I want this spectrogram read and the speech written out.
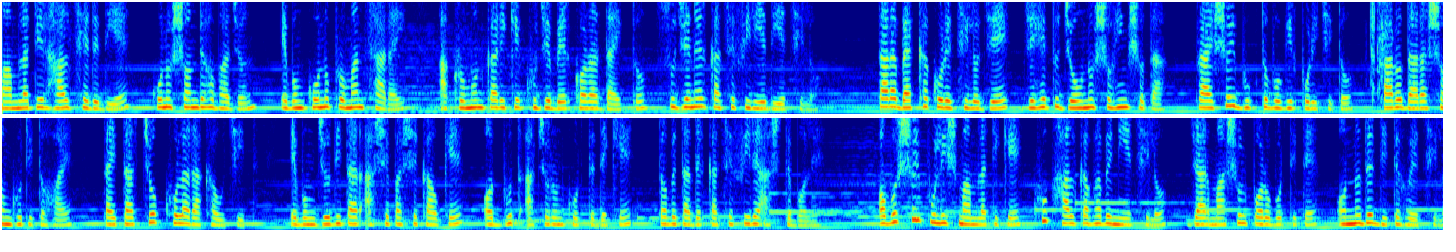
মামলাটির হাল ছেড়ে দিয়ে কোনো সন্দেহভাজন এবং কোনো প্রমাণ ছাড়াই আক্রমণকারীকে খুঁজে বের করার দায়িত্ব সুজেনের কাছে ফিরিয়ে দিয়েছিল। তারা ব্যাখ্যা করেছিল যে, যেহেতু যৌন সহিংসতা প্রায়শই ভুক্তভোগীর পরিচিত, কারও দ্বারা সংঘটিত হয়, তাই তার চোখ খোলা রাখা উচিত এবং যদি তার আশেপাশে কাউকে অদ্ভুত আচরণ করতে দেখে, তবে তাদের কাছে ফিরে আসতে বলে। অবশ্যই পুলিশ মামলাটিকে খুব হালকাভাবে নিয়েছিল, যার মাসুল পরবর্তীতে অন্যদের দিতে হয়েছিল।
